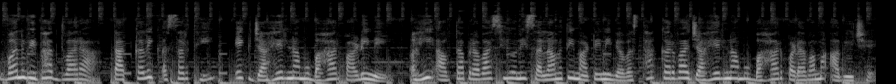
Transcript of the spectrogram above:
વન વિભાગ દ્વારા તાત્કાલિક અસરથી એક જાહેરનામું બહાર પાડીને અહીં આવતા પ્રવાસીઓની સલામતી માટેની વ્યવસ્થા કરવા જાહેરનામું બહાર પડાવવામાં આવ્યું છે.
